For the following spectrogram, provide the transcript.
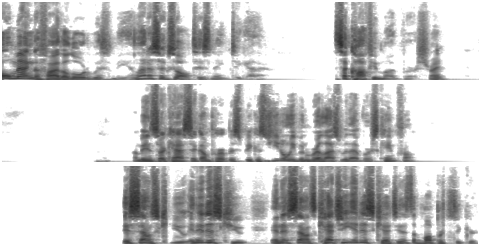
Oh, magnify the Lord with me and let us exalt his name together. It's a coffee mug verse, right? I'm being sarcastic on purpose because you don't even realize where that verse came from. It sounds cute, and it is cute, and it sounds catchy. It is catchy. That's a bumper sticker,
